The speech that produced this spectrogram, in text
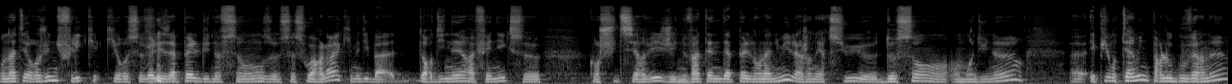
on interroge une flic qui recevait les appels du 911 ce soir-là, qui me dit, bah d'ordinaire à Phoenix. quand je suis de service, j'ai une vingtaine d'appels dans la nuit. Là, j'en ai reçu euh, 200 en, moins d'une heure. Et puis on termine par le gouverneur,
